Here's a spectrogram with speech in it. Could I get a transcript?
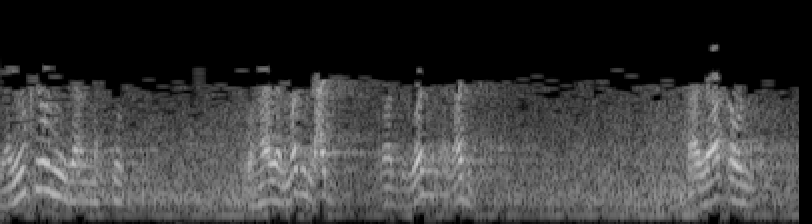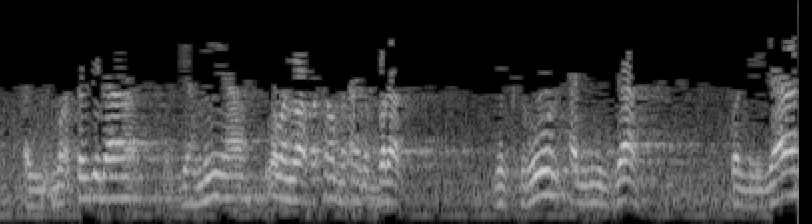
يعني ينكر الميزان المحسوس. وهذا الوزن العدل. رد الوزن العدل. هذا قول المعتزلة والجهمية ومن وافقهم من أهل الضلال. يذكرون الميزان والميزان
